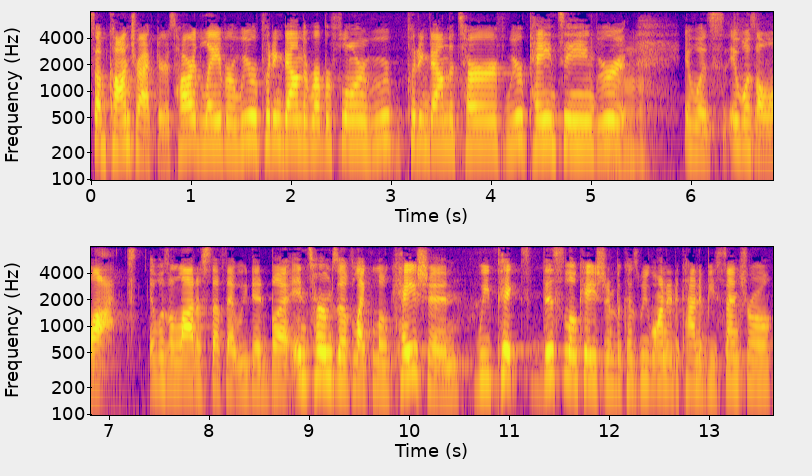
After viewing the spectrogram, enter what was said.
subcontractors hard labor. We were putting down the rubber flooring we were putting down the turf we were painting we were mm-hmm. it was it was a lot. It was a lot of stuff that we did but in terms of like location we picked this location because we wanted to kind of be central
